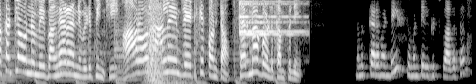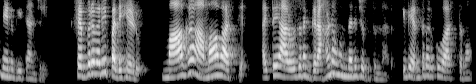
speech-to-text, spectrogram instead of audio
తాకట్లో ఉన్న మీ బంగారాన్ని విడిపించి ఆ రోజు ఆన్లైన్ రేటుకి కొంటాం. Sharma gold company. నమస్కారం అండి. సుమన్ టీవీకి స్వాగతం. నేను గీతాంజలి. ఫిబ్రవరి పదిహేడు మాఘ అమావాస్య. అయితే ఆ రోజున గ్రహణం ఉందని చెబుతున్నారు. ఇది ఎంతవరకు వాస్తవం?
